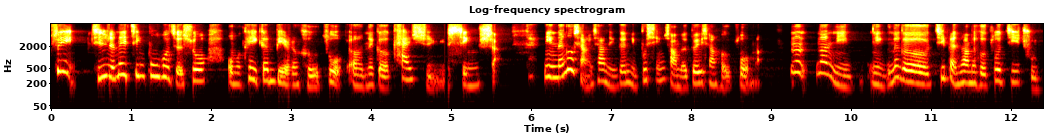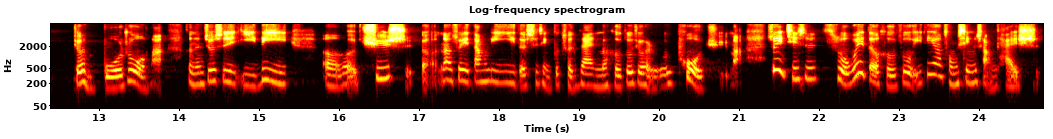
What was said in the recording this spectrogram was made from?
所以，其实人类进步，或者说我们可以跟别人合作，呃，那个开始于欣赏。你能够想一下，你跟你不欣赏的对象合作吗？那那你你那个基本上的合作基础就很薄弱嘛，可能就是以利。呃，驱使的那，所以当利益的事情不存在，你们合作就很容易破局嘛。所以其实所谓的合作，一定要从欣赏开始。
